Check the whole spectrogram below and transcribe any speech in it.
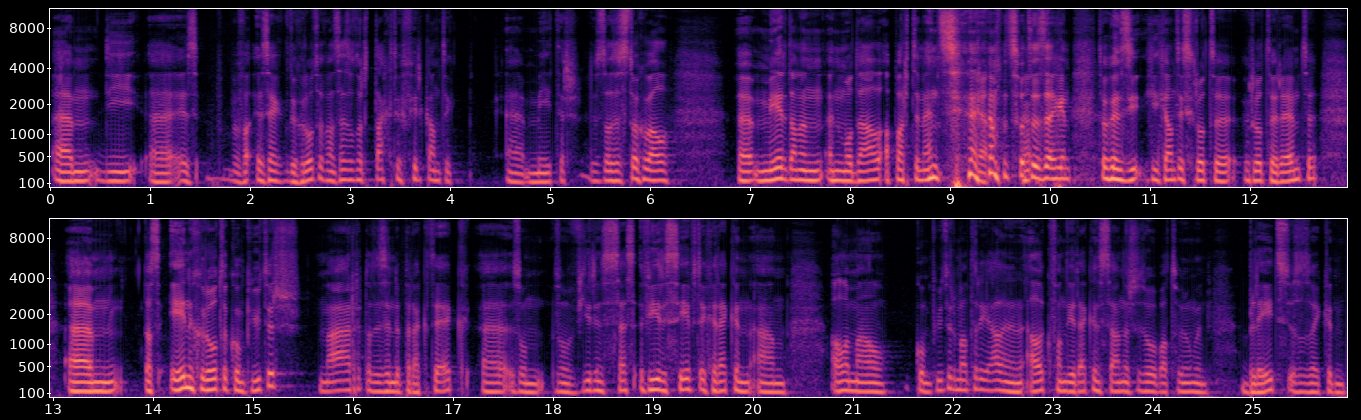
Um, die is, is eigenlijk de grootte van 680 vierkante meter. Dus dat is toch wel... Uh, meer dan een, een modaal appartement, ja. om het zo te zeggen. Toch een gigantisch grote, grote ruimte. Um, dat is één grote computer, maar dat is in de praktijk uh, zo'n zo'n 74 rekken aan allemaal computermateriaal. En in elk van die rekken staan er zo wat we noemen blades. Dus dat is een,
